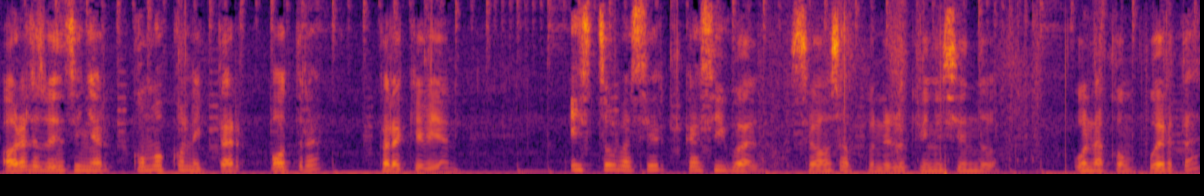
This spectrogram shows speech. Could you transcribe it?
Ahora les voy a enseñar cómo conectar otra para que vean. Esto va a ser casi igual. Se vamos a poner lo que viene siendo una compuerta.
